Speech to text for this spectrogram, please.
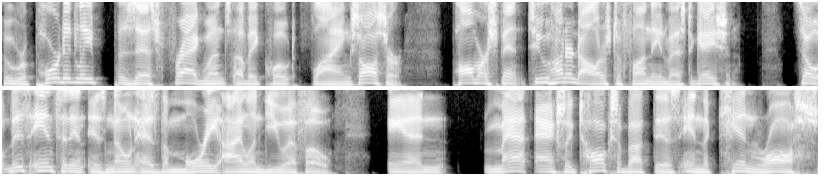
who reportedly possessed fragments of a quote flying saucer. Palmer spent $200 to fund the investigation. So, this incident is known as the Maury Island UFO. And Matt actually talks about this in the Ken Ross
